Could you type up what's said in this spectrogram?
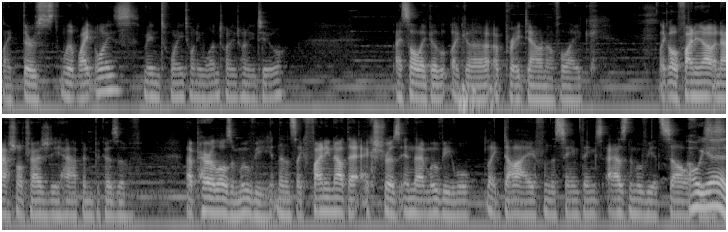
Like there's what white noise made in 2021, 2022. I saw like a like a, a breakdown of like like oh finding out a national tragedy happened because of that parallels a movie and then it's like finding out that extras in that movie will like die from the same things as the movie itself. oh yeah,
